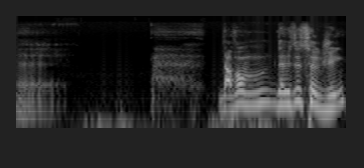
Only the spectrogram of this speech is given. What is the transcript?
euh, euh, dans d'habitude, ça que j'ai.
